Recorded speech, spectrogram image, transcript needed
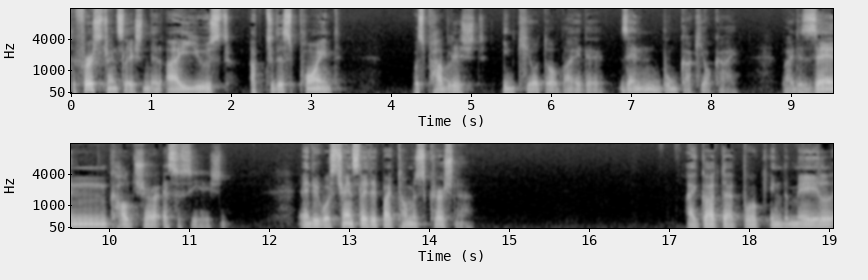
the first translation that I used up to this point was published in Kyoto by the Zen Bunka Kyokai, by the Zen Culture Association. And it was translated by Thomas Kirchner. I got that book in the mail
